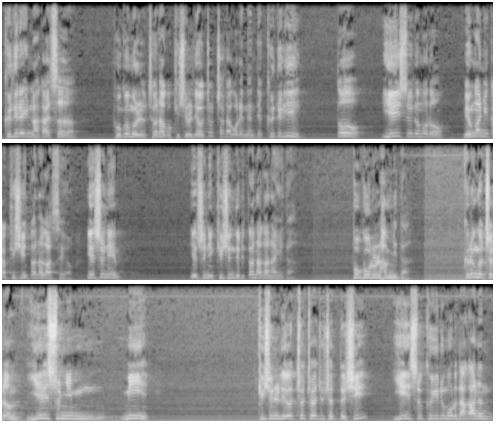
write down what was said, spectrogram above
그들에게 나가서 복음을 전하고 귀신을 내어 쫓아라고 그랬는데 그들이 또 예수 이름으로 명하니까 귀신이 떠나갔어요. 예수님, 예수님 귀신들이 떠나가나이다. 보고를 합니다. 그런 것처럼 예수님이 귀신을 내어 쫓아주셨듯이 예수 그 이름으로 나가는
